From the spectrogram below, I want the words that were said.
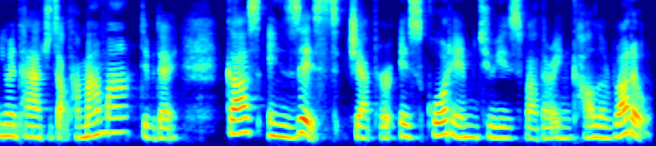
因为他要去找他妈妈，对不对？Gus insists Japper escort him to his father in Colorado.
